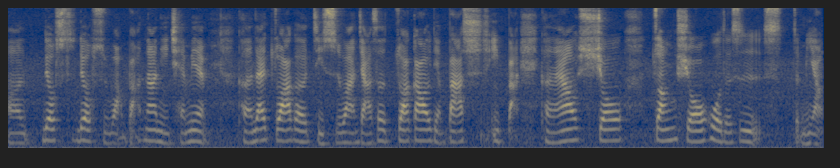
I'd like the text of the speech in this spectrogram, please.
呃六十六十万吧，那你前面可能再抓个几十万，假设抓高一点八十一百，可能要修。装修或者是怎么样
